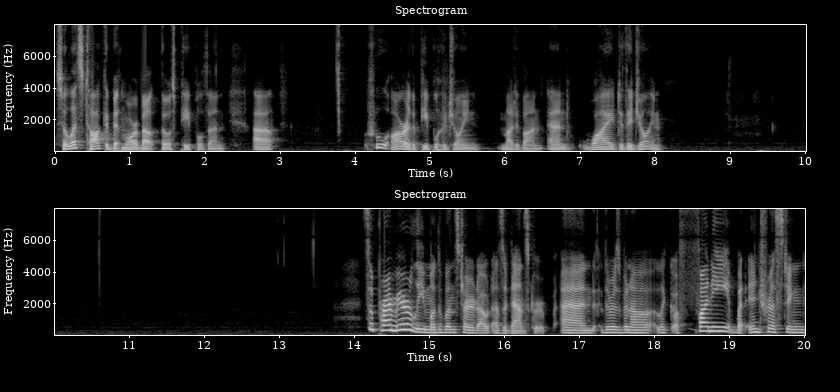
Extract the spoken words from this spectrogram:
So let's talk a bit more about those people then. Uh, who are the people who join Madhuban and why do they join? So primarily, Madhuban started out as a dance group, and there has been a like a funny but interesting,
